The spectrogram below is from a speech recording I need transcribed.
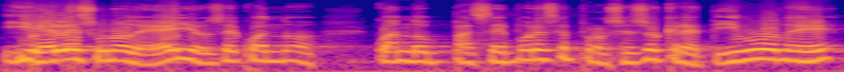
Y él es uno de ellos. ¿eh? Cuando, cuando pasé por ese proceso creativo de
